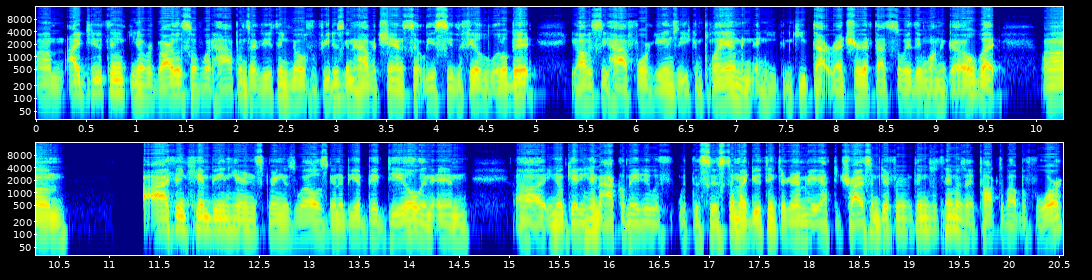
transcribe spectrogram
um, I do think, you know, regardless of what happens, I do think Noah Fifita is going to have a chance to at least see the field a little bit. You obviously have four games that you can play him, and, and he can keep that red shirt if that's the way they want to go. But um, I think him being here in the spring as well is going to be a big deal, and and uh, you know, getting him acclimated with with the system. I do think they're going to maybe have to try some different things with him, as I've talked about before.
